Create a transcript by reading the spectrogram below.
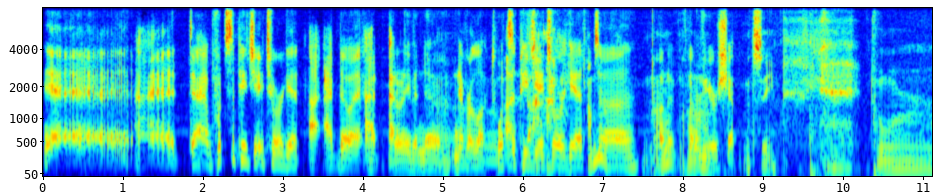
yeah. I, uh, what's the PGA Tour get? I, I have no. I, I don't even know. Never looked. What's the PGA Tour get uh, on, a, on a viewership? Let's see. Tour.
